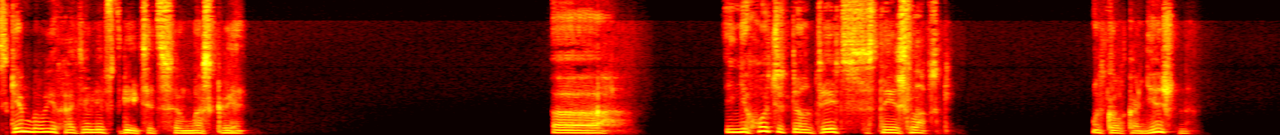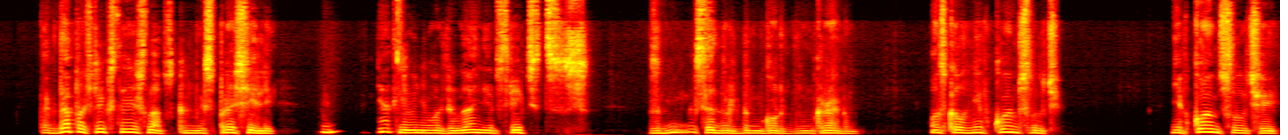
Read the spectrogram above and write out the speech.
с кем бы вы хотели встретиться в Москве. А, и не хочет ли он встретиться со Станиславским. Он сказал, конечно. Тогда пошли к Станиславскому и спросили, нет ли у него желания встретиться с, с Эдвардом Гордоном Крэгом. Он сказал, ни в коем случае. Ни в коем случае.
